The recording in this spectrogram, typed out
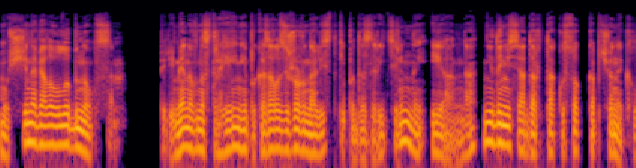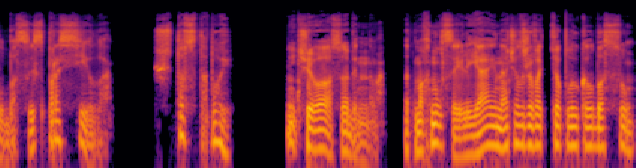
Мужчина вяло улыбнулся. Перемена в настроении показалась журналистке подозрительной, и она, не донеся до рта кусок копченой колбасы, спросила. «Что с тобой?» «Ничего особенного», — отмахнулся Илья и начал жевать теплую колбасу.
